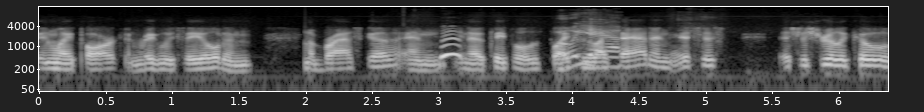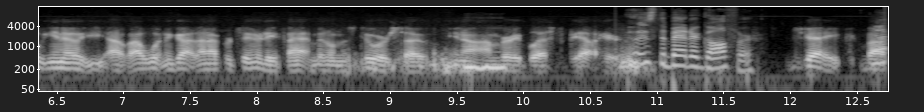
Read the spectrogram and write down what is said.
Fenway Park and Wrigley Field and Nebraska, and you know, people places yeah. like that, and it's just. It's just really cool, you know. I, I wouldn't have gotten that opportunity if I hadn't been on this tour. So, you know, I'm very blessed to be out here. Who's the better golfer? Jake, by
